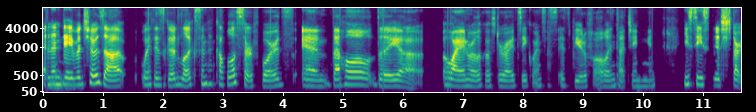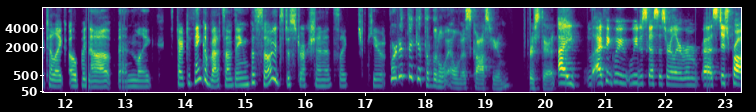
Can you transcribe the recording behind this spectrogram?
and then Mhm. David shows up with his good looks and a couple of surfboards, and the whole the uh, Hawaiian roller coaster ride sequence is, is beautiful and touching, and you see Stitch start to like open up and like start to think about something besides destruction. It's like cute. Where did they get the little Elvis costume for Stitch? I I think we we discussed this earlier. Remember, uh, Stitch pro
